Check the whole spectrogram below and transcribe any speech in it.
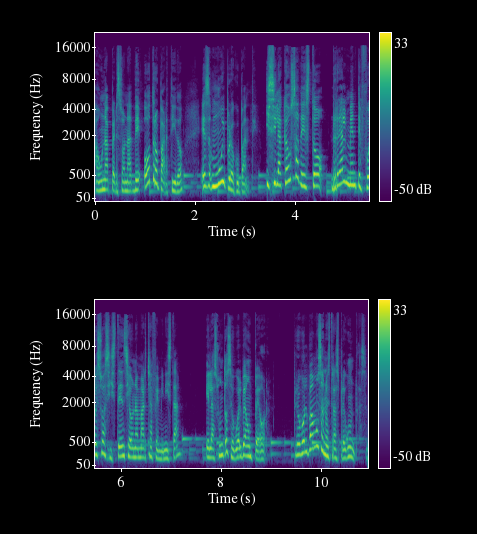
a una persona de otro partido es muy preocupante. Y si la causa de esto realmente fue su asistencia a una marcha feminista, el asunto se vuelve aún peor. Pero volvamos a nuestras preguntas.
